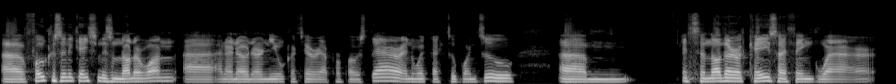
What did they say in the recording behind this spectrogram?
Uh, focus indication is another one, uh, and I know there are new criteria proposed there in WCAG 2.2. Um, it's another case, I think, where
